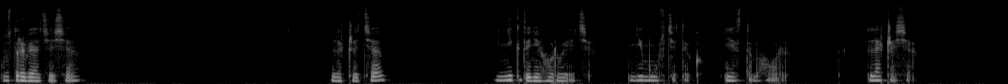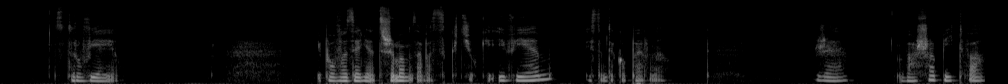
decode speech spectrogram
uzdrawiacie się. Leczycie. Nigdy nie chorujecie. Nie mówcie tego. Jestem chory. Leczę się. Zdrowieję. I powodzenia. Trzymam za Was kciuki. I wiem, jestem tego pewna, że Wasza bitwa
